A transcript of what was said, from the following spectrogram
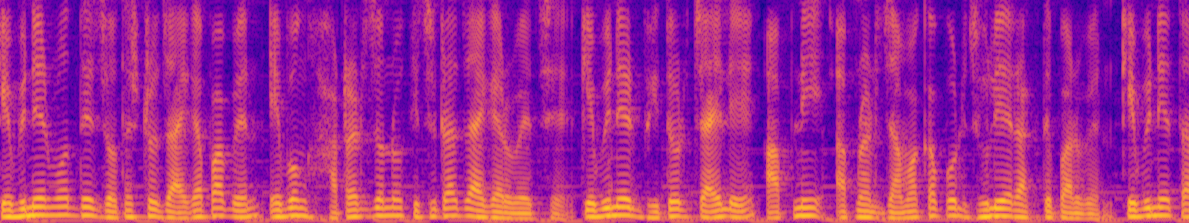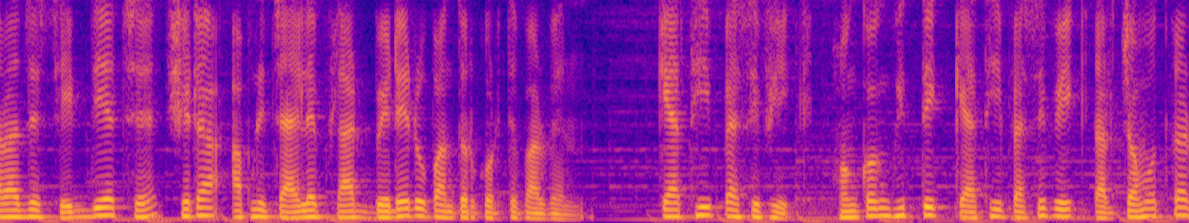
কেবিনের মধ্যে যথেষ্ট জায়গা পাবেন এবং হাঁটার জন্য কিছুটা জায়গা রয়েছে। কেবিনের ভিতর চাইলে আপনি আপনার জামা কাপড় ঝুলিয়ে রাখতে পারবেন। কেবিনে তারা যে সিট দিয়েছে, সেটা আপনি চাইলে ফ্ল্যাট বেডে রূপান্তর করতে পারবেন। Cathay Pacific. হংকং ভিত্তিক ক্যাথি প্যাসিফিক তার চমৎকার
